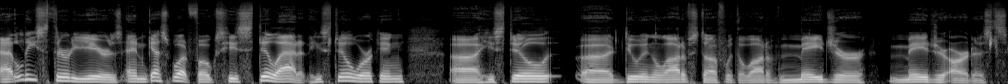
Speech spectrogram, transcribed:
at least 30 years. And guess what, folks? He's still at it. He's still working. Uh, he's still uh, doing a lot of stuff with a lot of major, major artists.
